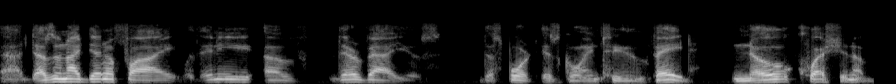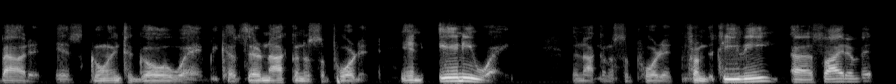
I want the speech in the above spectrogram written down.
uh, doesn't identify with any of their values, the sport is going to fade. No question about it. It's going to go away because they're not going to support it in any way. They're not going to support it from the TV uh, side of it,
